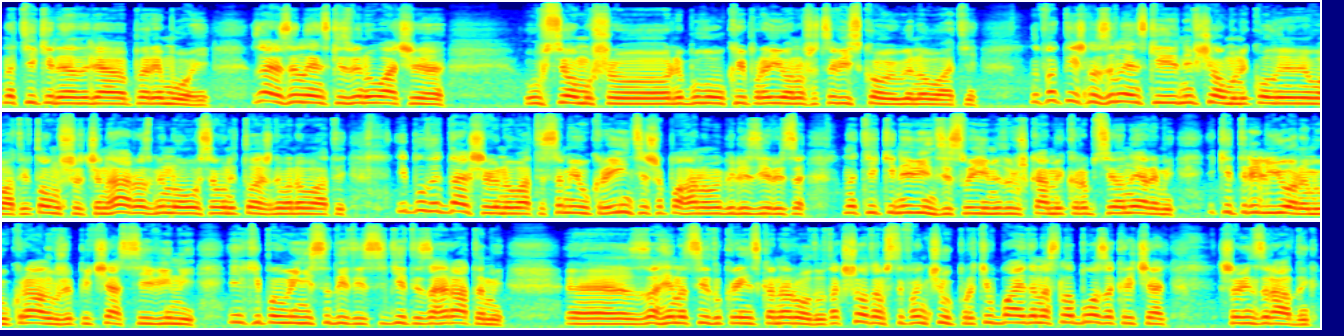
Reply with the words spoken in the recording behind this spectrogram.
на тільки не для перемоги. Зараз Зеленський звинувачує. У всьому, що не було укріп району, що це військові винуваті. Ну фактично Зеленський ні в чому ніколи не винуватий. В тому, що Чонгар розміновувався, вони теж не винуваті. І будуть далі винувати самі українці, що погано мобілізуються, на тільки не він зі своїми дружками-корупціонерами, які трильйонами украли вже під час цієї війни, і які повинні сидіти сидіти за гратами е, за геноцид українського народу. Так що там Стефанчук проти Байдена слабо закричать, що він зрадник.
